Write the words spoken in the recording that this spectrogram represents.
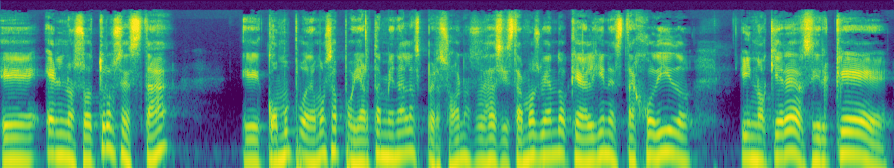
en nosotros está cómo podemos apoyar también a las personas. O sea, si estamos viendo que alguien está jodido y no quiere decir que,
